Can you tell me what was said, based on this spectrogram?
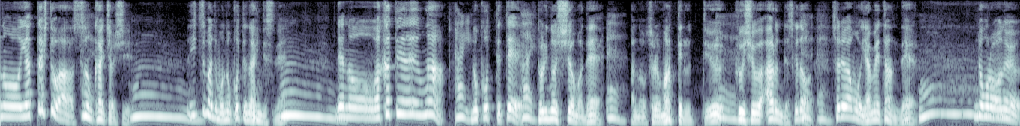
のやった人はすぐ帰っちゃうし、うーん。いつまでも残ってないんですね。ん。であの若手がはい。残ってて、はい。鳥の師匠まで、ええ。あのそれを待ってるっていえうえ風習はあるんですけど、ええそれはもうやめたんで、だからね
